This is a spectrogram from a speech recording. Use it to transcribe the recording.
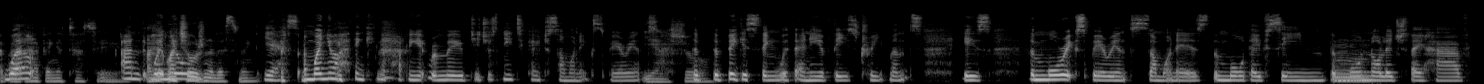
about Well, having a tattoo. and I when hope my children are listening. Yes, and when you're thinking of having it removed, you just need to go to someone experienced. Yeah, sure. The, the biggest thing with any of these treatments is the more experienced someone is, the more they've seen, the more knowledge they have.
